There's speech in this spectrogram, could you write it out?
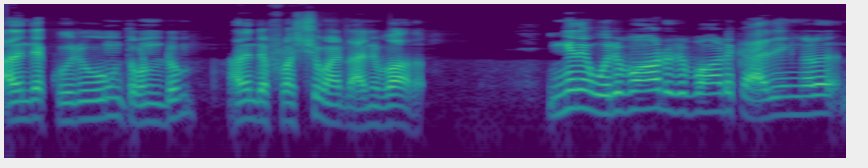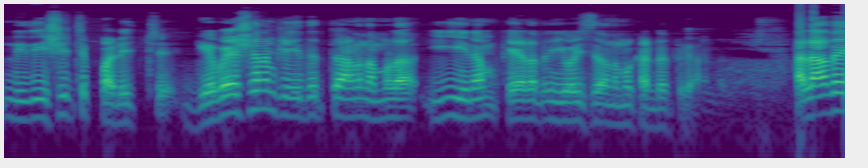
അതിന്റെ കുരുവും തൊണ്ടും അതിന്റെ ഫ്ലഷുമായിട്ടുള്ള അനുപാതം ഇങ്ങനെ ഒരുപാട് ഒരുപാട് കാര്യങ്ങൾ നിരീക്ഷിച്ച് പഠിച്ച് ഗവേഷണം ചെയ്തിട്ടാണ് നമ്മൾ ഈ ഇനം കേരളത്തിന് യോജിച്ചത് നമ്മൾ കണ്ടെത്തുക. അല്ലാതെ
